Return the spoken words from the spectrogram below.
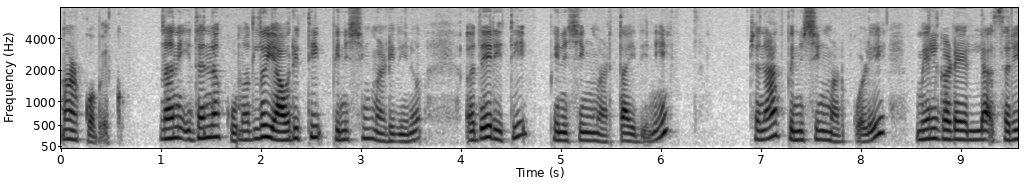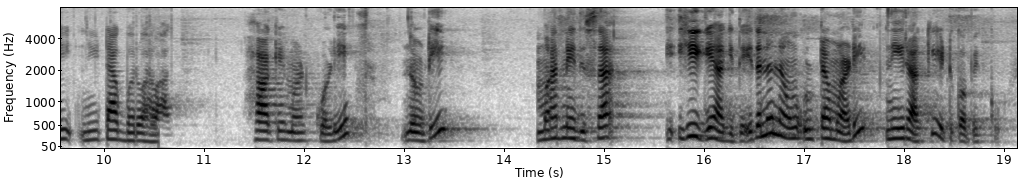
ಮಾಡ್ಕೋಬೇಕು. ನಾನು ಇದನ್ನು ಮೊದಲು ಯಾವ ರೀತಿ ಫಿನಿಶಿಂಗ್ ಮಾಡಿದ್ದೀನೋ ಅದೇ ರೀತಿ ಫಿನಿಶಿಂಗ್ ಮಾಡ್ತಾ ಇದ್ದೀನಿ. ಚೆನ್ನಾಗಿ ಫಿನಿಶಿಂಗ್ ಮಾಡ್ಕೊಳ್ಳಿ. ಮೇಲ್ಗಡೆ ಎಲ್ಲ ಸರಿ ನೀಟಾಗಿ ಬರೋ ಹಾಗೆ. ಮಾಡ್ಕೊಳ್ಳಿ. ನೋಡಿ, ಮಾರನೇ ದಿವಸ ಹೀಗೆ ಆಗಿದೆ. ಇದನ್ನು ನಾವು ಉಲ್ಟಾ ಮಾಡಿ ನೀರಾಕಿ ಇಟ್ಕೋಬೇಕು.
